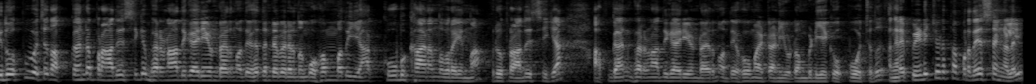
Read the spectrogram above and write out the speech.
ഇത് ഒപ്പുവെച്ചത് അഫ്ഗാന്റെ പ്രാദേശിക ഭരണാധികാരി ഉണ്ടായിരുന്നു. അദ്ദേഹത്തിന്റെ പേരായിരുന്നു മുഹമ്മദ് യാക്കൂബ് ഖാൻ എന്ന് പറയുന്ന ഒരു പ്രാദേശിക അഫ്ഗാൻ ഭരണാധികാരി ഉണ്ടായിരുന്നു. അദ്ദേഹവുമായിട്ടാണ് ഈ ഉടമ്പടിയൊക്കെ ഒപ്പുവെച്ചത്. അങ്ങനെ പിടിച്ചെടുത്ത പ്രദേശങ്ങളിൽ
